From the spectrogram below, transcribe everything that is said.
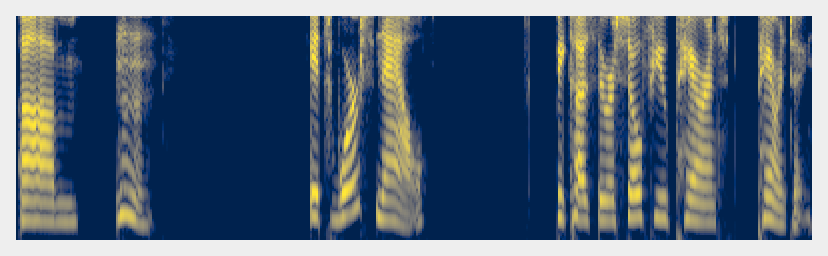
Um, it's worse now because there are so few parents parenting.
